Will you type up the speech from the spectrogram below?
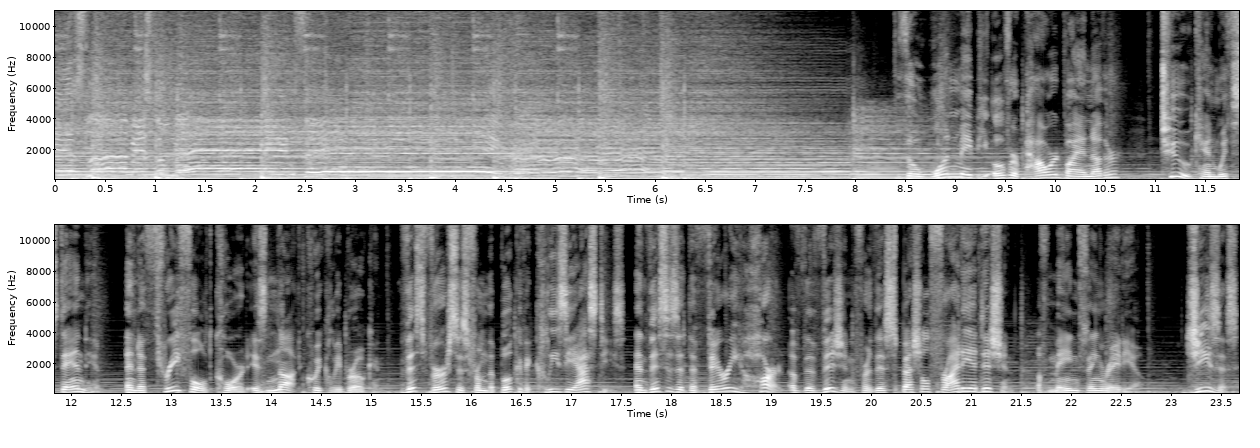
His love is the main thing. Though one may be overpowered by another, two can withstand him, and a threefold cord is not quickly broken. This verse is from the book of Ecclesiastes, and this is at the very heart of the vision for this special Friday edition of Main Thing Radio. Jesus,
